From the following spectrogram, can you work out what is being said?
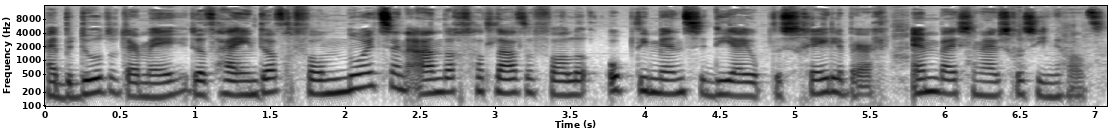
Hij bedoelde daarmee dat hij in dat geval nooit zijn aandacht had laten vallen op die mensen die hij op de Schelenberg en bij zijn huis gezien had.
